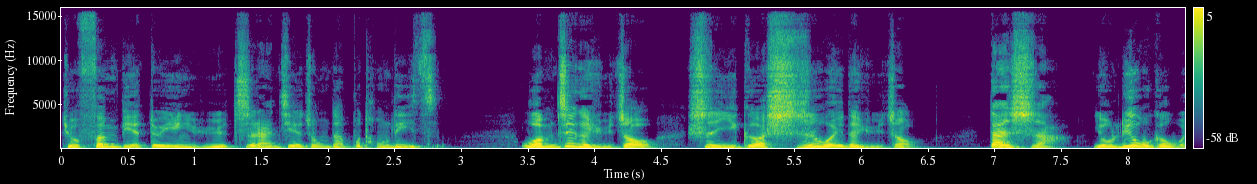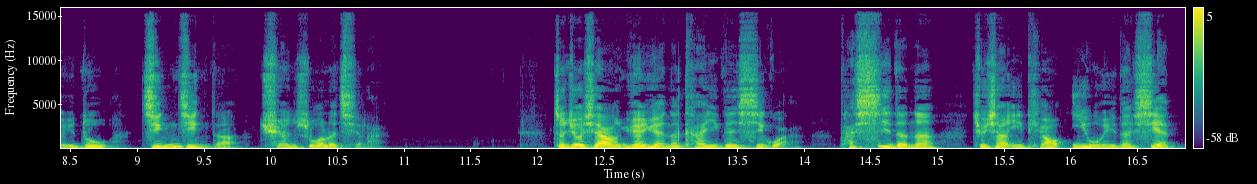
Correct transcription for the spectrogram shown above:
就分别对应于自然界中的不同粒子。我们这个宇宙是一个十维的宇宙，但是啊，有六个维度紧紧的蜷缩了起来。这就像远远的看一根吸管，它细的呢，就像一条一维的线。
